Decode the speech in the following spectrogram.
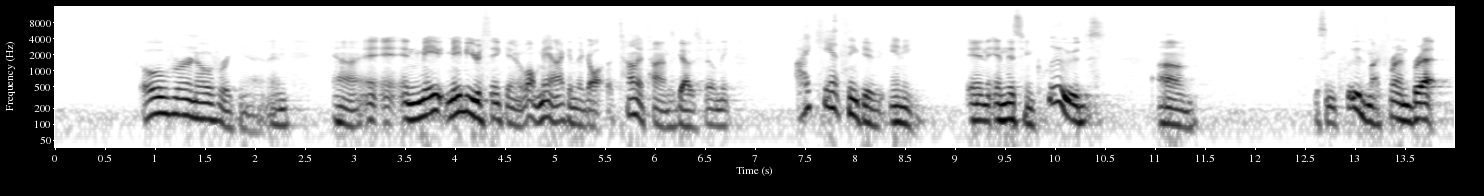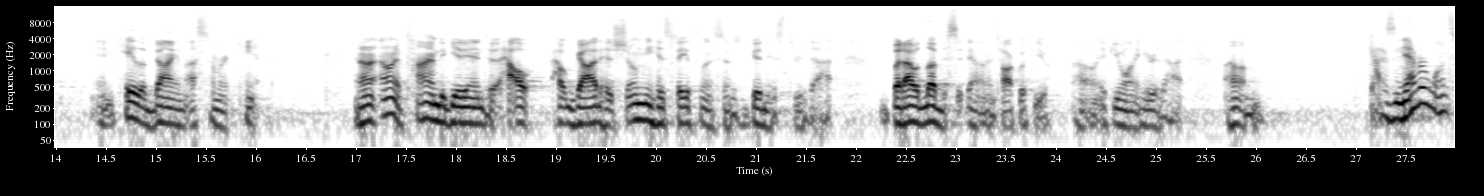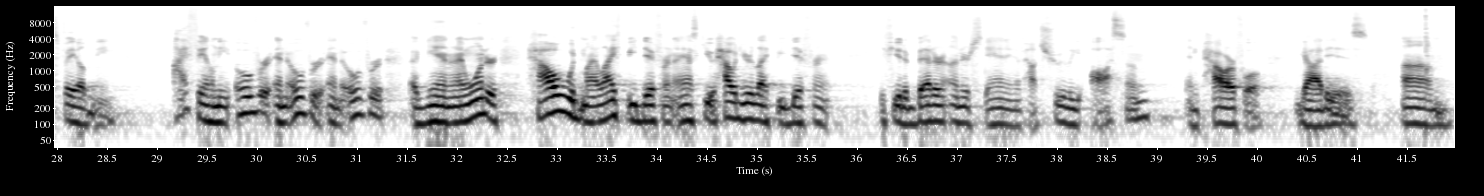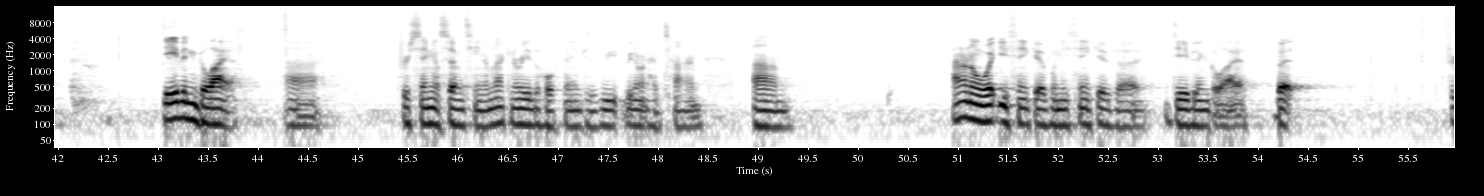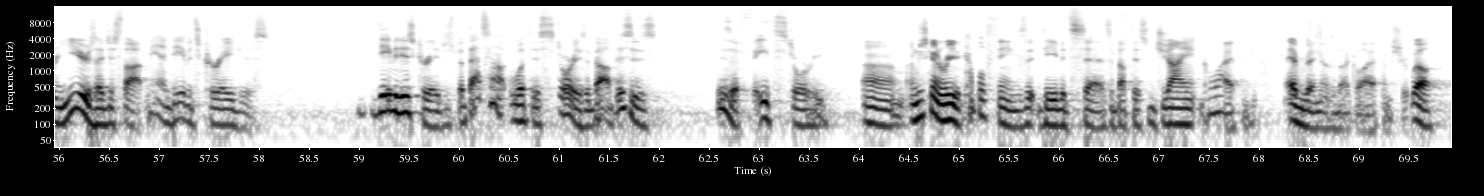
over and over again. And, uh, and, and may, maybe you're thinking, well, man, I can think of a ton of times God has failed me. I can't think of any. And, and this includes um, this includes my friend Brett and Caleb dying last summer at camp. And I don't have time to get into how, how God has shown me his faithfulness and his goodness through that. But I would love to sit down and talk with you uh, if you want to hear that. Um, God has never once failed me. I fail me over and over and over again. And I wonder, how would my life be different? I ask you, how would your life be different if you had a better understanding of how truly awesome and powerful God is? Um, David and Goliath uh, for Samuel 17. I'm not going to read the whole thing because we, we don't have time. Um, I don't know what you think of when you think of uh, David and Goliath, but for years I just thought, man, David's courageous. David is courageous, but that's not what this story is about. This is, this is a faith story. Um, I'm just going to read a couple things that David says about this giant Goliath. Everybody knows about Goliath, I'm sure. Well,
